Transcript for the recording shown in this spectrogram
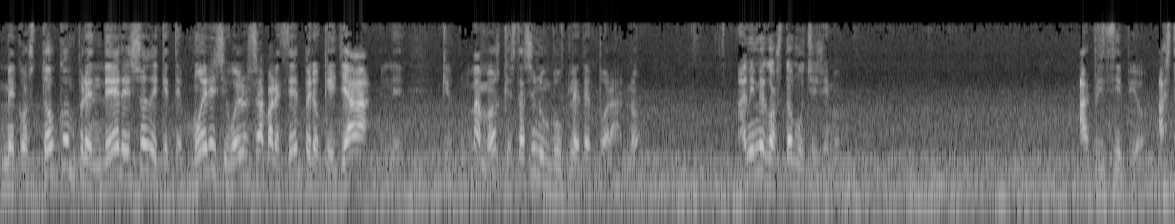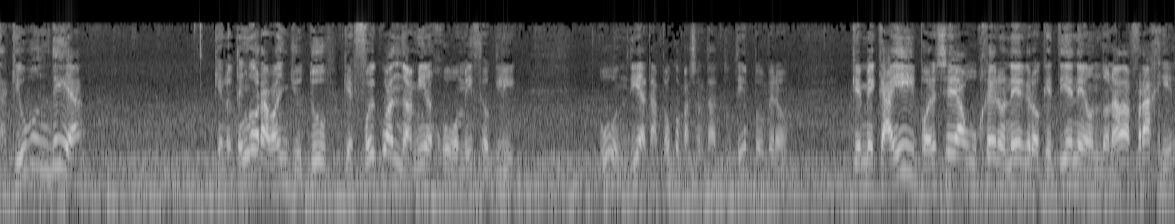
me costó comprender eso de que te mueres y vuelves a aparecer, pero que ya, eh, que, vamos, que estás en un bucle temporal, ¿no? A mí me costó muchísimo. Al principio, hasta que hubo un día que lo tengo grabado en YouTube, que fue cuando a mí el juego me hizo clic. Hubo un día, tampoco pasó tanto tiempo, pero que me caí por ese agujero negro que tiene hondonada frágil,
